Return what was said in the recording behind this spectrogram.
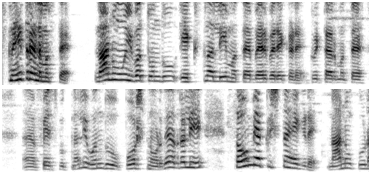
ಸ್ನೇಹಿತರೆ, ನಮಸ್ತೆ. ನಾನು ಇವತ್ತೊಂದು ಎಕ್ಸ್ನಲ್ಲಿ ಮತ್ತೆ ಬೇರೆ ಬೇರೆ ಕಡೆ ಟ್ವಿಟರ್ ಮತ್ತೆ ಫೇಸ್ಬುಕ್ನಲ್ಲಿ ಒಂದು ಪೋಸ್ಟ್ ನೋಡಿದೆ. ಅದರಲ್ಲಿ ಸೌಮ್ಯ ಕೃಷ್ಣ ಹೆಗಡೆ, ನಾನು ಕೂಡ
